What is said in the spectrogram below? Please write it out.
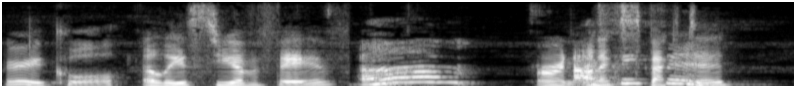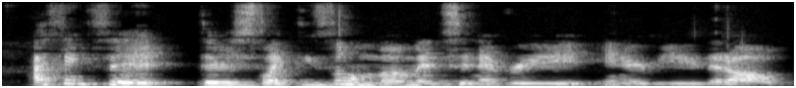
Very cool. Elise, do you have a fave Um, or an I think that- unexpected? I think that there's like these little moments in every interview that I'll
